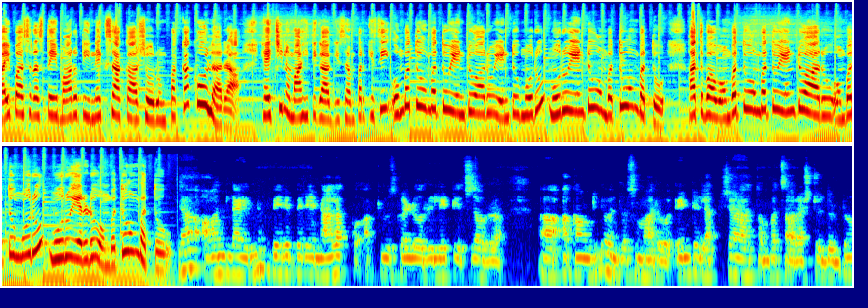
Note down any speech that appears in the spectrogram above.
ಬೈಪಾಸ್ ರಸ್ತೆ ಮಾರುತಿ ನೆಕ್ಸಾ ಕಾರ್ ಶೋರೂಮ್ ಪಕ್ಕ ಕೋಲಾರ. ಹೆಚ್ಚಿನ ಮಾಹಿತಿಗಾಗಿ ಸಂಪರ್ಕಿಸಿ ಒಂಬತ್ತು ಒಂಬತ್ತು ಎಂಟು ಆರು ಎಂಟು ಮೂರು ಮೂರು ಎಂಟು ಒಂಬತ್ತು ಒಂಬತ್ತು ಅಥವಾ ಒಂಬತ್ತು ಒಂಬತ್ತು ಎಂಟು ಆರು ಒಂಬತ್ತು ಮೂರು ಮೂರು ಎರಡು ಒಂಬತ್ತು ಒಂಬತ್ತು. ಆನ್ಲೈನ್ ಬೇರೆ ಬೇರೆ ನಾಲ್ಕು ಅಕ್ಯೂಸ್ಗಳು ರಿಲೇಟಿವ್ಸ್ ಅವರ ಅಕೌಂಟ್ಗೆ ಒಂದು ಸುಮಾರು ಎಂಟು ಲಕ್ಷ ತೊಂಬತ್ತು ಸಾವಿರ ಅಷ್ಟು ದುಡ್ಡು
